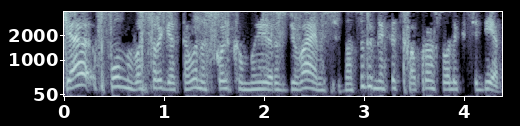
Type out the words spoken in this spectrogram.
я в полном восторге от того, насколько мы разбиваемся. Но отсюда меня, кстати, вопрос, Оля, к тебе.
